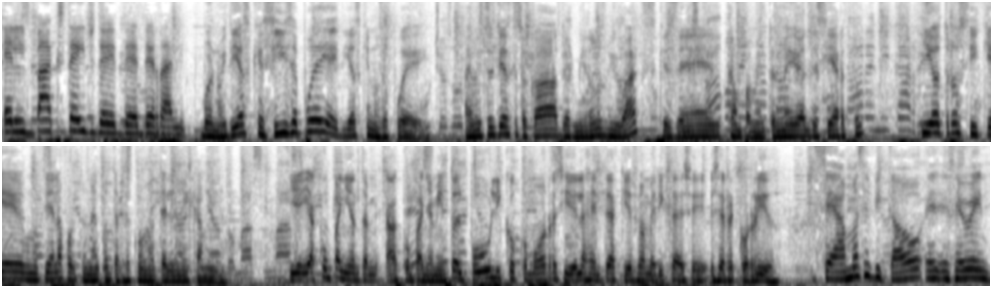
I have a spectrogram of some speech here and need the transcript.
el backstage de, de, de rally? Bueno, hay días que sí se puede y hay días que no se puede. Hay muchos días que toca dormir en los bivacs, que es el campamento en medio del desierto, y otros sí que uno tiene la fortuna de encontrarse con un hotel en el camino. Y hay acompañamiento, acompañamiento del público, ¿cómo recibe la gente de aquí de Sudamérica ese, ese recorrido? Se ha masificado e- ese evento.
